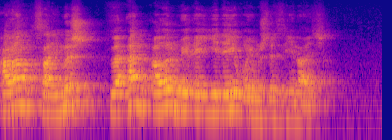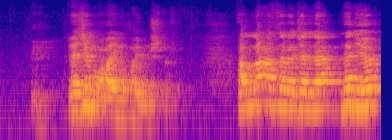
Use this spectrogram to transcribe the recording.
haram saymış ve en ağır müeyyideyi koymuştur zina için. Rejim olayını koymuştur. Allah Azze ve Celle ne diyor?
